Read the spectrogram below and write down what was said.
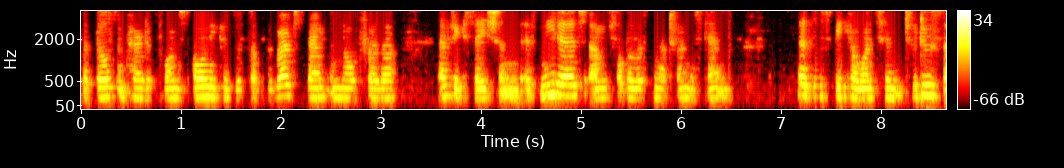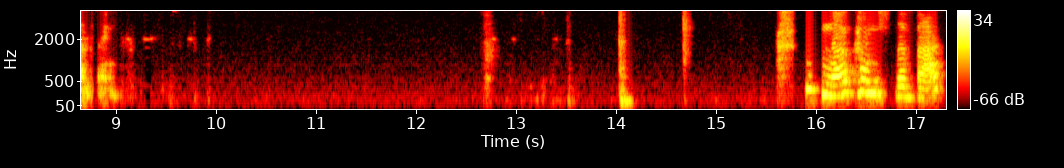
that those imperative forms only consist of the verb stem and no further affixation is needed um, for the listener to understand that the speaker wants him to do something. now comes the but.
